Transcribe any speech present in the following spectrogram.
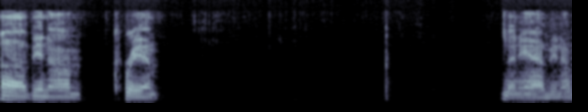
Uh, Vietnam, Korea, Then you have, you know,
